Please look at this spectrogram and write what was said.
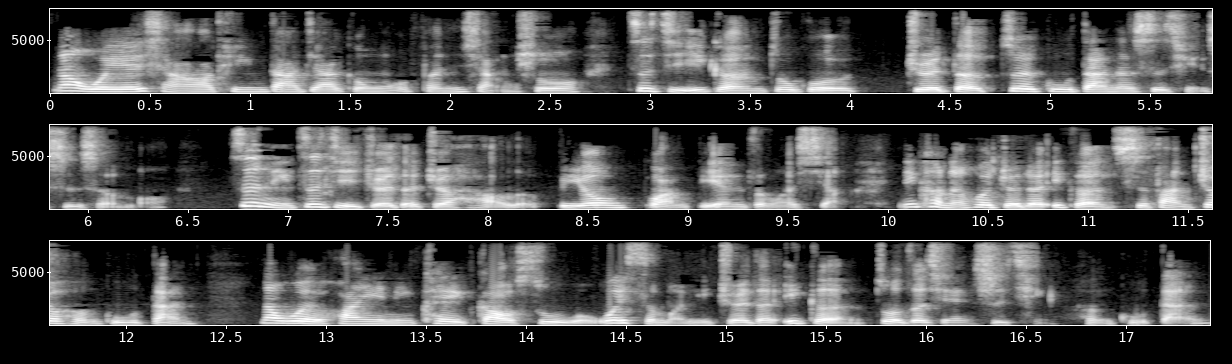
那我也想要听大家跟我分享，说自己一个人做过觉得最孤单的事情是什么？是你自己觉得就好了，不用管别人怎么想。你可能会觉得一个人吃饭就很孤单，那我也欢迎你可以告诉我，为什么你觉得一个人做这件事情很孤单。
